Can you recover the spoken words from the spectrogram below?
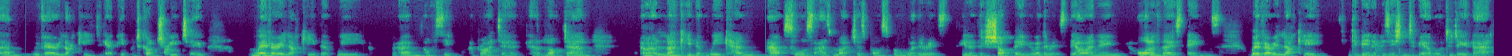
um, we're very lucky to get people to contribute to. We're very lucky that we, um, obviously prior to lockdown, are lucky that we can outsource as much as possible. Whether it's you know the shopping, whether it's the ironing, all of those things, we're very lucky to be in a position to be able to do that.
